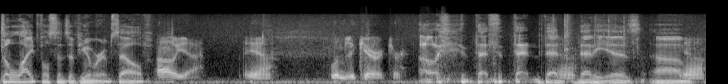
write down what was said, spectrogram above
delightful sense of humor himself. Oh yeah, yeah. Slim's a character. Oh, that that that that he is. Um, Yeah.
